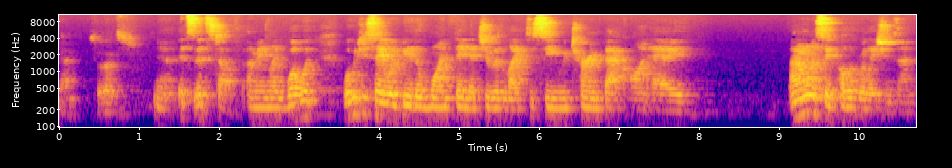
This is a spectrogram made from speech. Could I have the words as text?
yeah, so that's Yeah, it's it's tough. I mean, like, what would what would you say would be the one thing that you would like to see return back on a? I don't want to say public relations end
